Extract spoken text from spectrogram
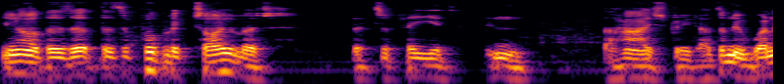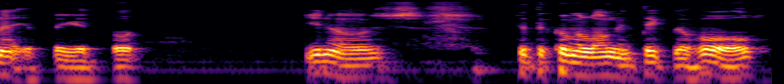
You know, there's a there's a public toilet that's appeared in the high street. I don't know when it appeared, but you know, did they come along and dig the hole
